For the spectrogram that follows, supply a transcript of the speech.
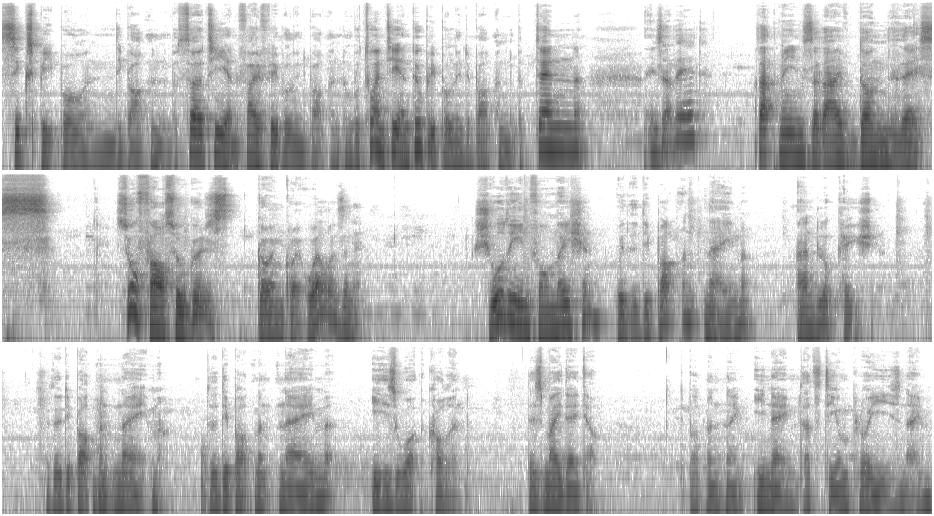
six people in department number 30 and five people in department number 20 and two people in department number 10. Is that it? That means that I've done this. So far so good, it's going quite well, isn't it? Show the information with the department name and location. With the department name, the department name is what column? There's my data. Department name, e-name, that's the employee's name.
